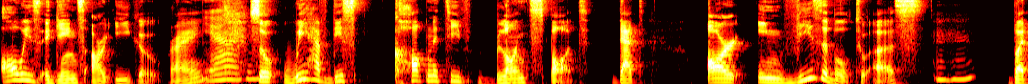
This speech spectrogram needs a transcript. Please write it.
always against our ego, right? Yeah. So we have this cognitive blind spot that are invisible to us, Mm-hmm. but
